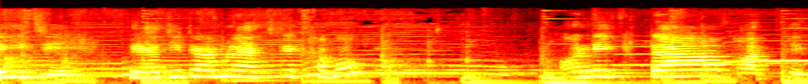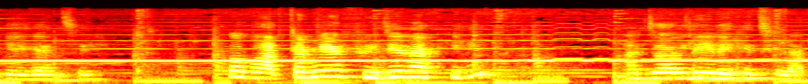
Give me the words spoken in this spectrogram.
এই যে, পেঁয়াজিটা আমরা আজকে খাব। অনেকটা ভাত থেকে গেছে। তো ভাতটা আমি আর ফ্রিজে রাখিনি, আর জল দিয়ে রেখেছিলাম।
